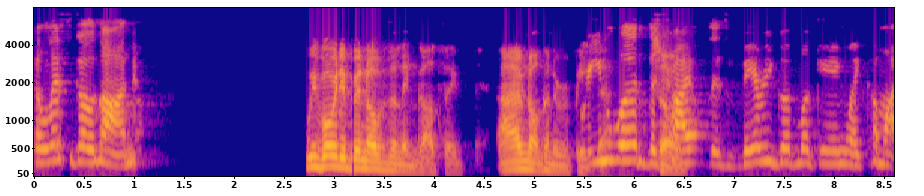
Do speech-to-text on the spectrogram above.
the list goes on. We've already been over the Lingard thing. I'm not going to repeat that. Greenwood, the So- child is very good looking. Like, come on,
